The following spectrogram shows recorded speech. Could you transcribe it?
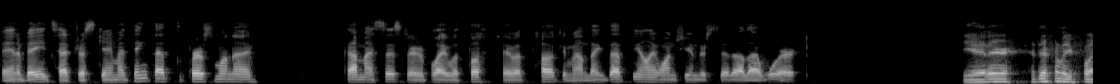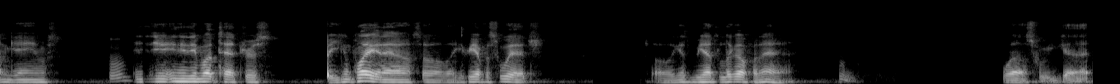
fan of a Tetris game. I think that's the first one I got my sister to play with po- play with Pokemon. I think that's the only one she understood how that worked. Yeah, they're, they're definitely fun games. Hmm. Anything but Tetris, but you can play it now. So like, if you have a Switch, so I guess we have to look out for that. Hmm. What else we got?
